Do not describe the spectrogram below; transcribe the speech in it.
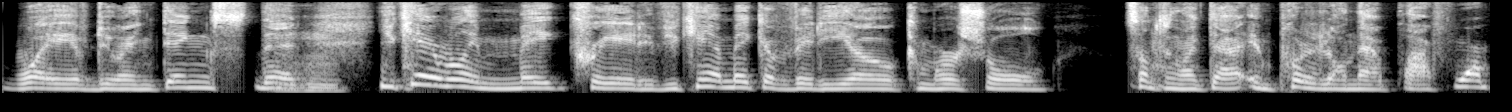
way of doing things that Mhm. you can't really make creative. You can't make a video, commercial, something like that, and put it on that platform.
